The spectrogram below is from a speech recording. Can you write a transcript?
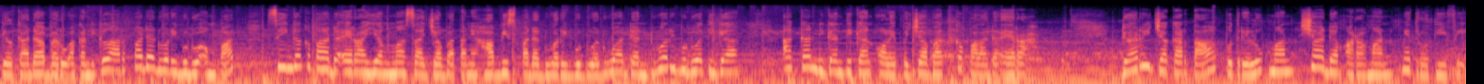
Pilkada baru akan digelar pada 2024 sehingga kepala daerah yang masa jabatannya habis pada 2022 dan 2023 akan digantikan oleh pejabat kepala daerah. Dari Jakarta, Putri Lukman, Syadam Arahman, Metro TV.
